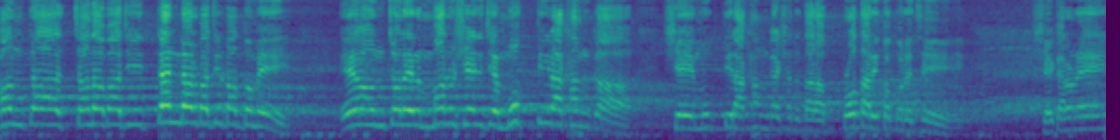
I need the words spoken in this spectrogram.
সন্ত্রাস, চাঁদাবাজি, টেন্ডারবাজির মাধ্যমে এ অঞ্চলের মানুষের যে মুক্তির আকাঙ্ক্ষা, সেই মুক্তির আকাঙ্ক্ষার সাথে তারা প্রতারিত করেছে। সে কারণে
